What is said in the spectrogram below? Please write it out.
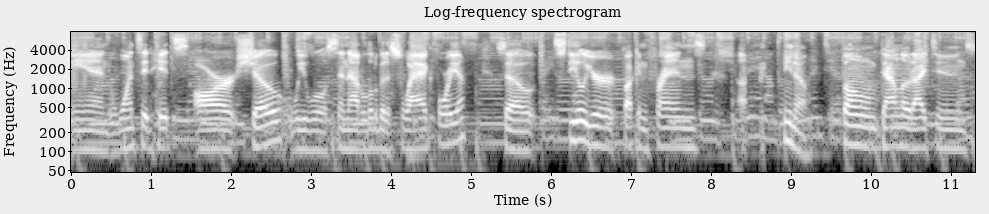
And once it hits our show, we will send out a little bit of swag for you. So steal your fucking friends, uh, you know, phone, download iTunes,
